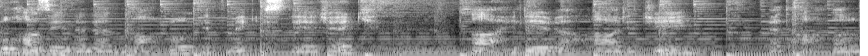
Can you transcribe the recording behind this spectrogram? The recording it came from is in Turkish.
bu hazineden mahrum etmek isteyecek dahili ve harici fethahların olacaktır.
